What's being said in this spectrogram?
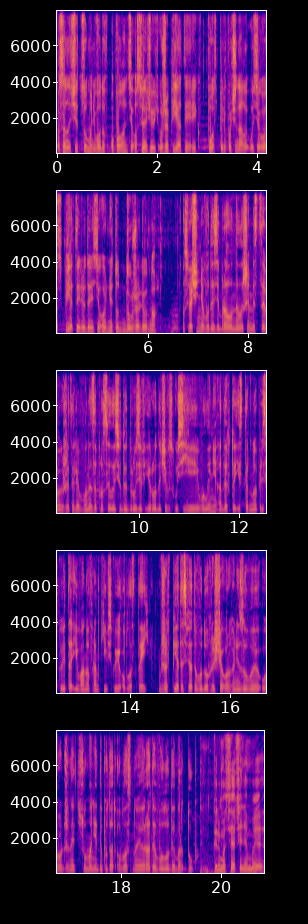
У селищі Цумань воду в ополонці освячують уже п'ятий рік поспіль. Починали усього з п'яти людей. Сьогодні тут дуже людно. Освячення води зібрало не лише місцевих жителів. Вони запросили сюди друзів і родичів з усієї Волині, а дехто із Тернопільської та Івано-Франківської областей. Вже вп'яте свято водохреща організовує уродженець Цумані, депутат обласної ради Володимир Дуб. Крім освячення, ми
